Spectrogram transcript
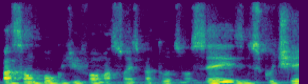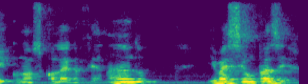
passar um pouco de informações para todos vocês, discutir aí com o nosso colega Fernando e vai ser um prazer.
